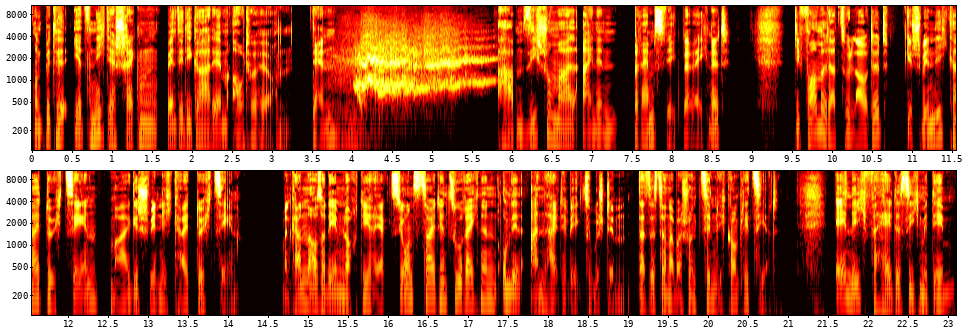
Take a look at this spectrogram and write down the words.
und bitte jetzt nicht erschrecken, wenn Sie die gerade im Auto hören. Denn haben Sie schon mal einen Bremsweg berechnet? Die Formel dazu lautet Geschwindigkeit durch 10 mal Geschwindigkeit durch 10. Man kann außerdem noch die Reaktionszeit hinzurechnen, um den Anhalteweg zu bestimmen. Das ist dann aber schon ziemlich kompliziert. Ähnlich verhält es sich mit dem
